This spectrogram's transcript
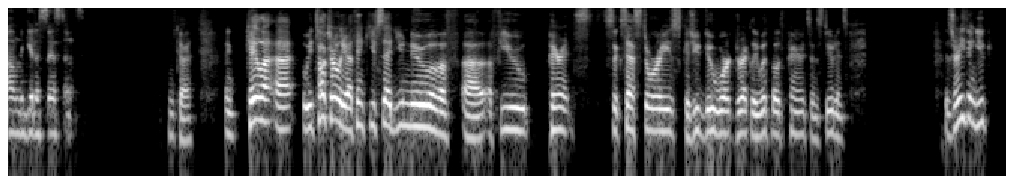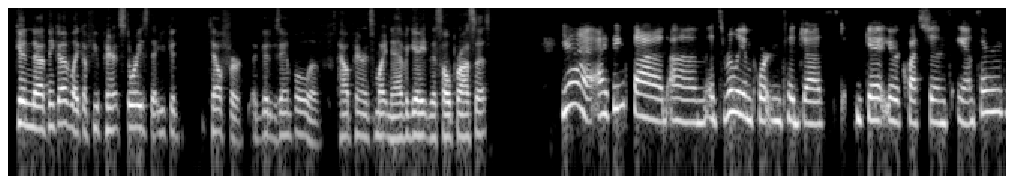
um, to get assistance. Okay. And Kayla, uh, we talked earlier, I think you said you knew of a, uh, a few parents' success stories because you do work directly with both parents and students. Is there anything you can uh, think of, like a few parent stories that you could tell for a good example of how parents might navigate this whole process? Yeah, I think that um, it's really important to just get your questions answered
